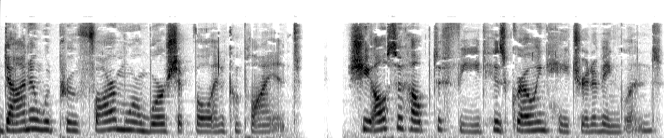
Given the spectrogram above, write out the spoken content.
Donna would prove far more worshipful and compliant. She also helped to feed his growing hatred of England.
